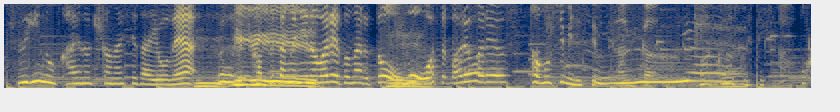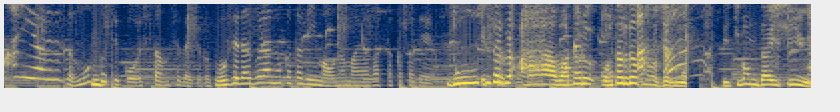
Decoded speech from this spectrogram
の次の替えの利かない世代をね、うん。そうカッペさんが担われるとなると、うん。もうわた我々楽しみですよねなんか。ワクワクしてきた。他にあれですか？ねもう少しこう下の世代というか同世代ぐらいの方で今お名前上がった方で。同世代ぐらい？ああ渡る渡る出すのですよ一番大親友で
